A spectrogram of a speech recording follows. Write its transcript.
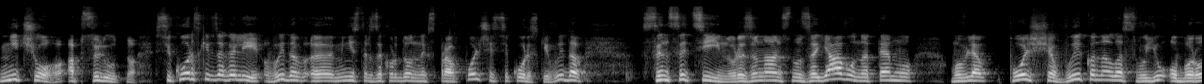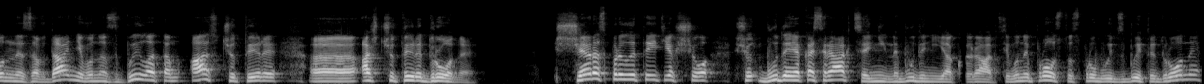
Нічого абсолютно. Сікорський взагалі видав е, міністр закордонних справ Польщі. Сікорський видав сенсаційну резонансну заяву на тему. Мовляв, Польща виконала свою оборонне завдання. Вона збила там аж 4, е, аж 4 дрони. Ще раз прилетить, якщо що буде якась реакція. Ні, не буде ніякої реакції. Вони просто спробують збити дрони.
